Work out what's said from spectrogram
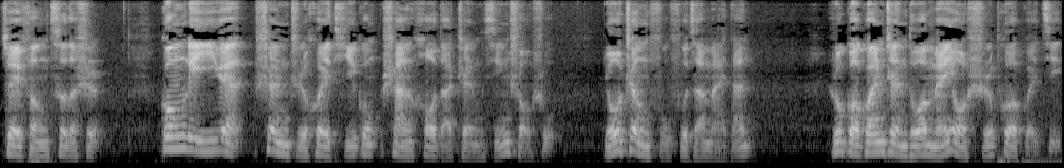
最讽刺的是，公立医院甚至会提供善后的整形手术，由政府负责买单。如果关振铎没有识破诡计，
